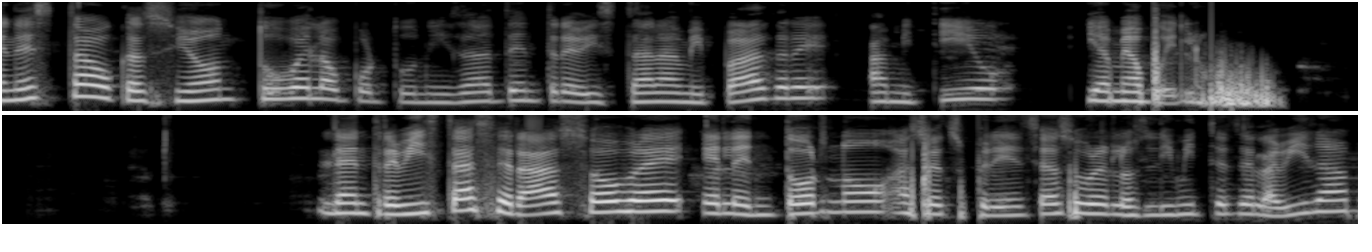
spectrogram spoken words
En esta ocasión tuve la oportunidad de entrevistar a mi padre, a mi tío y a mi abuelo. La entrevista será sobre el entorno a su experiencia sobre los límites de la vida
